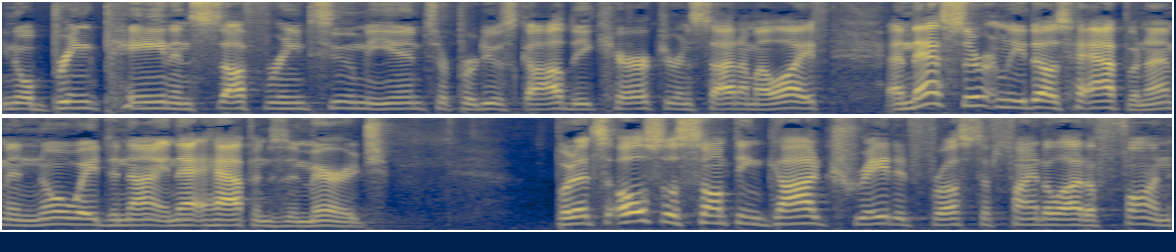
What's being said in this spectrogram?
you know, bring pain and suffering to me in to produce godly character inside of my life. And that certainly does happen. I'm in no way denying that happens in marriage. But it's also something God created for us to find a lot of fun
